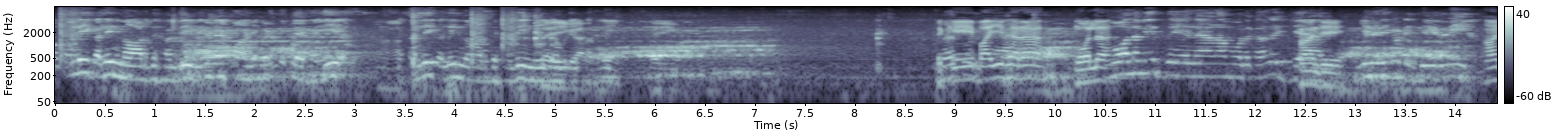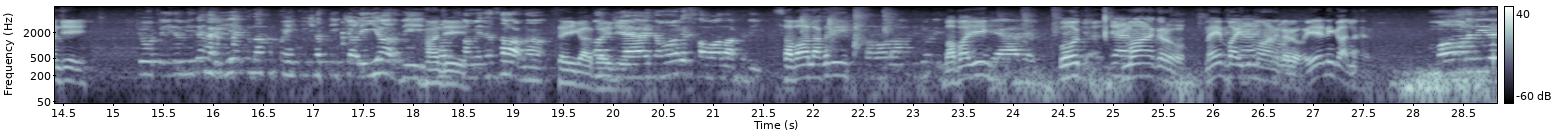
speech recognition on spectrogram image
ਕੱਲੀ ਕੱਲੀ ਨਾੜ ਦਿਖਾਉਂਦੀ ਵੀਰ ਮੈਂ 5 ਮਿੰਟ ਧੁੱਪੇ ਗਈ ਆ ਕੱਲੀ ਕੱਲੀ ਨਾੜ ਦਿਖਾਉਂਦੀ ਨਹੀਂ ਸਹੀ ਗੱਲ ਤੇ ਕੀ ਬਾਈ ਫਿਰ ਮੁੱਲ? ਮੁੱਲ ਵੀ ਦੇ ਲੈਣਾ ਮੁੱਲ ਕਹਿੰਦੇ ਜੈ ਹਾਂਜੀ। ਜਿੰਨੇ ਦੀ ਝੋਟੀ ਦੇ ਦੇਣੀ। ਹਾਂਜੀ। ਝੋਟੀ ਦੇ ਵੀਰ ਹੈਗੀ ਆ 1 ਲੱਖ 35 36 40 ਹਜ਼ਾਰ ਦੀ ਹੁਣ ਹਾਂਜੀ। ਸਮੇਂ ਦੇ ਹਿਸਾਬ ਨਾਲ। ਸਹੀ ਗੱਲ ਪਰ ਬਾਈ ਜੀ। ਜਾਇਜ਼ ਦਵਾਂਗੇ ਸਵਾ ਲੱਖ ਦੀ। ਸਵਾ ਲੱਖ ਦੀ? ਸਵਾ ਲੱਖ ਦੀ ਝੋਟੀ ਬਾਬਾ ਜੀ। ਬਹੁਤ ਮਾਣ ਕਰੋ। ਨਹੀਂ ਬਾਈ ਜੀ ਮਾਣ ਕਰੋ। ਇਹ ਨਹੀਂ ਗੱਲ ਹੈ। ਮਾਨ ਵੀਰ।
